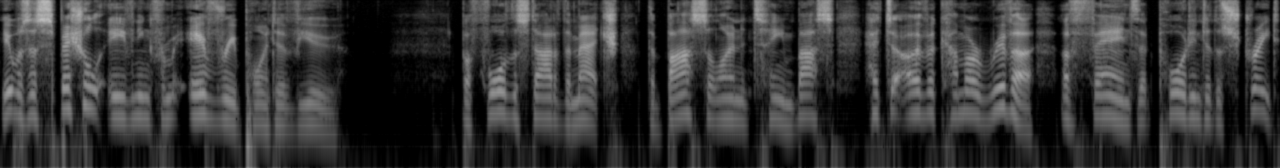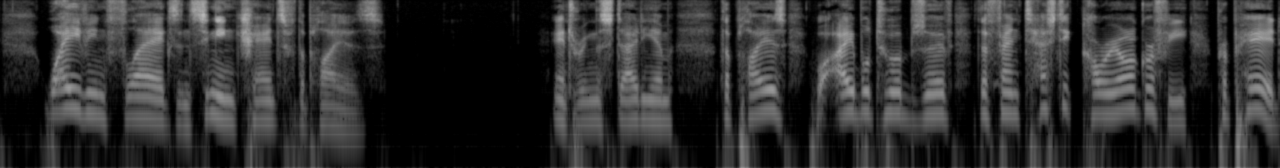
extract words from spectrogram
It was a special evening from every point of view. Before the start of the match, the Barcelona team bus had to overcome a river of fans that poured into the street, waving flags and singing chants for the players. Entering the stadium, the players were able to observe the fantastic choreography prepared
